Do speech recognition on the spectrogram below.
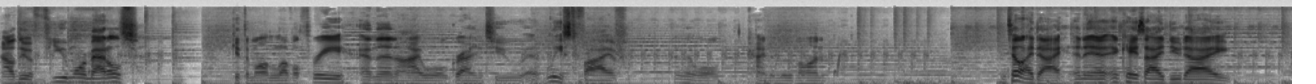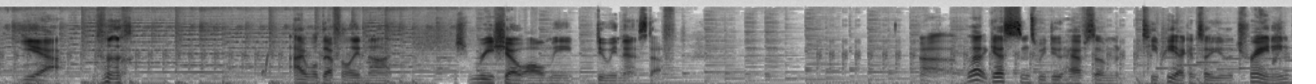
I'll do a few more battles, get them all to level 3, and then I will grind to at least 5, and then we'll kind of move on. Until I die, and in case I do die, yeah. I will definitely not re-show all me doing that stuff. Uh, but I guess since we do have some TP, I can show you the training.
